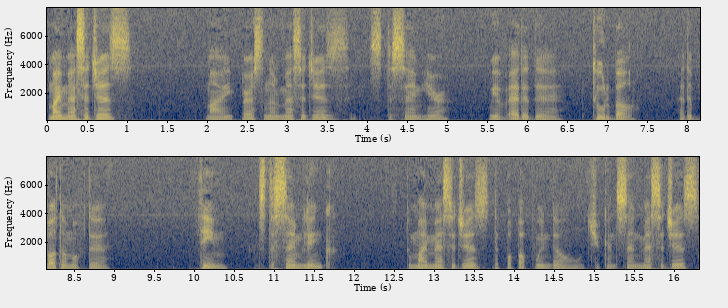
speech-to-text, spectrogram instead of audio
my messages, my personal messages, it's the same here. We have added the toolbar at the bottom of the theme it's the same link to my messages, the pop-up window, which you can send messages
